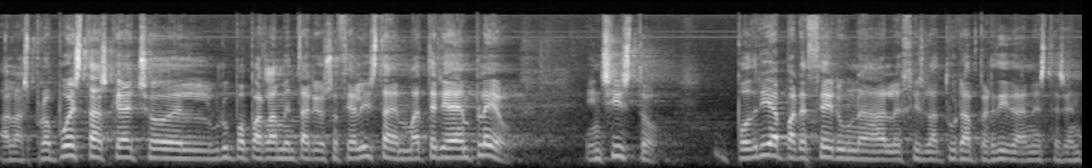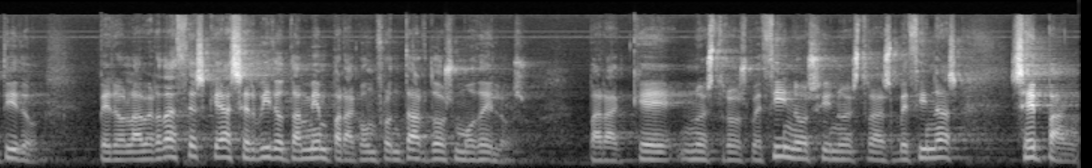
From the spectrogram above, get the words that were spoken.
a las propuestas que ha hecho el Grupo Parlamentario Socialista en materia de empleo. Insisto, Podría parecer una legislatura perdida en este sentido, pero la verdad es que ha servido también para confrontar dos modelos, para que nuestros vecinos y nuestras vecinas sepan,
